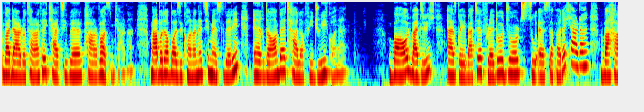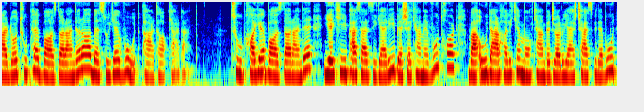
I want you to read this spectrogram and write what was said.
و در دو طرف کتیبل پرواز می‌کردند. مبادا بازیکنان تیم اسلیدرین اقدام به تلافی جویی کنند. باول و دریک از غیبت فرد و جورج سوء استفاده کردند و هر دو توپ بازدارنده را به سوی وود پرتاب کردند. های بازدارنده یکی پس از دیگری به شکم وود خورد و او در حالی که محکم به جارویش چسبیده بود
